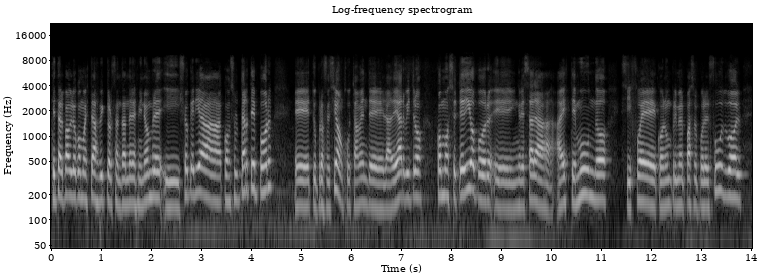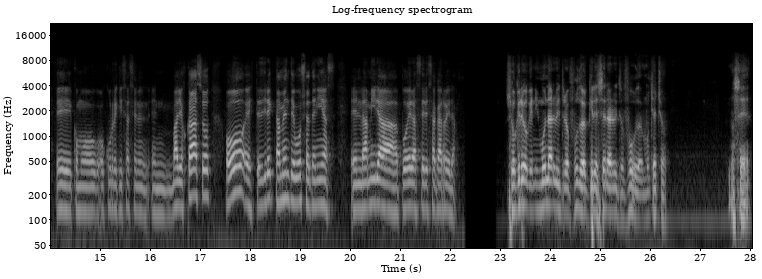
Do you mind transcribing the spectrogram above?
¿Qué tal Pablo? ¿Cómo estás? Víctor Santander es mi nombre y yo quería consultarte por eh, tu profesión, justamente la de árbitro. ¿Cómo se te dio por eh, ingresar a, este mundo? Si fue con un primer paso por el fútbol, eh, como ocurre quizás en, varios casos, o este, directamente vos ya tenías en la mira poder hacer esa carrera. Yo creo que ningún árbitro de fútbol quiere ser árbitro de fútbol, muchacho. No sé,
